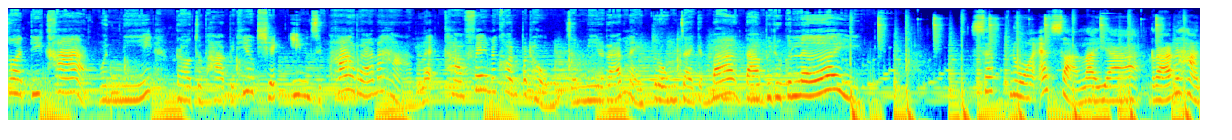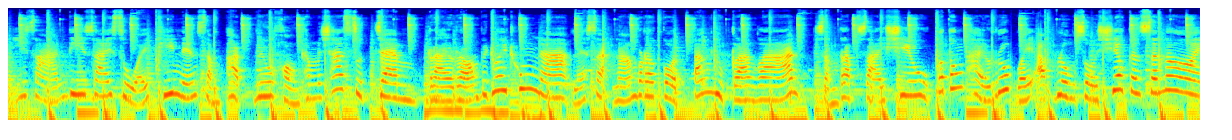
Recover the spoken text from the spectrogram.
สวัสดีค่ะ วันนี้เราจะพาไปเที่ยวเช็คอิน 15 ร้านอาหาร และคาเฟ่นครปฐม จะมีร้านไหนตรงใจกันบ้าง ตามไปดูกันเลยแซ่บนัวแอดสาลายา ร้านอาหารอีสานดีไซน์สวย ที่เน้นสัมผัสวิวของธรรมชาติสุดแจ่มรายล้อมไปด้วยทุ่งนา และสระน้ำมรกตตั้งอยู่กลางร้านสำหรับสายชิลก็ต้องถ่ายรูปไว้อัพลงโซเชียลกันซะหน่อย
